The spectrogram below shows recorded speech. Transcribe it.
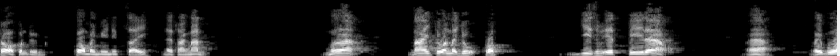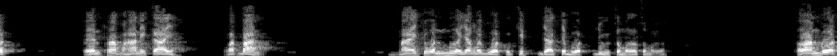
ชอบคนอื่น ก็ไม่มีนิสัยในทางนั้น เมื่อนายจวนอายุครบ 21 ปีแล้วอไปบวชเป็นพระมหานิกายวัดบ้าน นายจวนเมื่อยังไม่บวชก็คิดอยากจะบวชอยู่เสมอเสมอตอนบวช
